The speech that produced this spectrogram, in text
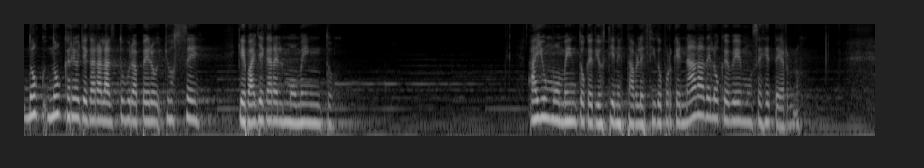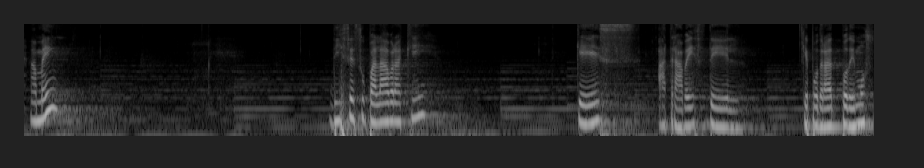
No, no creo llegar a la altura, pero yo sé que va a llegar el momento. Hay un momento que Dios tiene establecido porque nada de lo que vemos es eterno. Amén. Dice su palabra aquí que es a través de Él que podemos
